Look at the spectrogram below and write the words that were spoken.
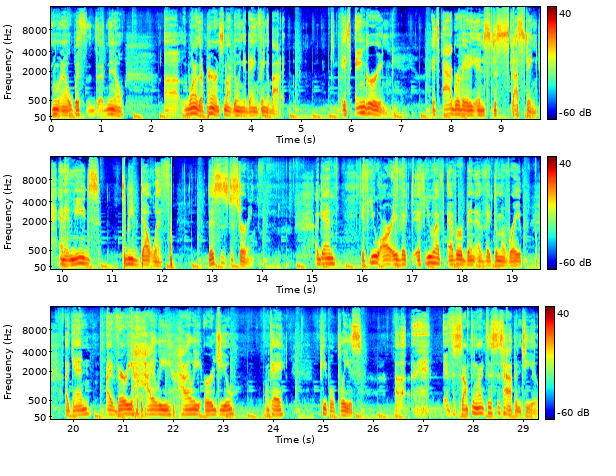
you know, with the, you know, uh, one of their parents not doing a dang thing about it. It's angering, it's aggravating, and it's disgusting, and it needs to be dealt with. This is disturbing. Again, if you are a victim, if you have ever been a victim of rape, again, I very highly, highly urge you, okay? People, please, uh, if something like this has happened to you,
